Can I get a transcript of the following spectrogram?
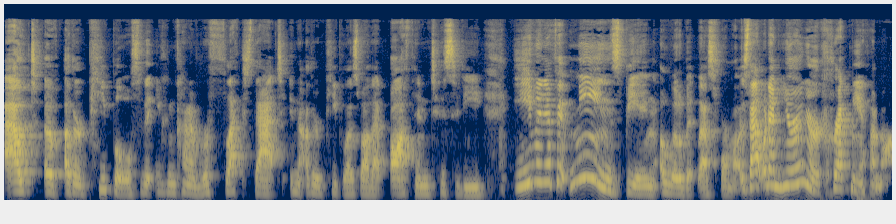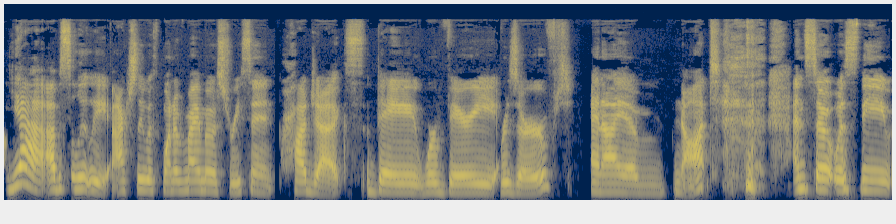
out of other people so that you can kind of reflect that in other people as well that authenticity even if it means being a little bit less formal is that what i'm hearing or correct me if i'm wrong yeah absolutely actually with one of my most recent projects they were very reserved and I am not. and so it was the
